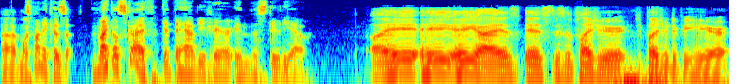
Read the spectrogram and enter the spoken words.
Uh, It's funny because Michael Skype, good to have you here in the studio. Uh, hey, hey, hey, guys! It's it's a pleasure, pleasure to be here.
